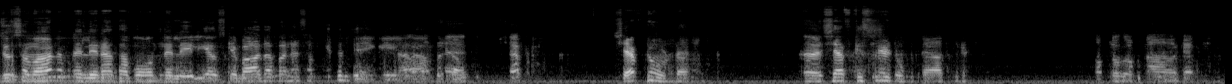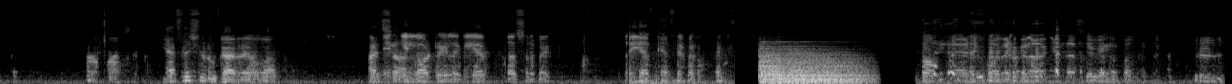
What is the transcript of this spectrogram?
जो सामान हमने लेना था वो हमने ले लिया। उसके बाद अब अनस हम किधर जाएँगे? यार आप बताओ। शेफ शेफ ढूंढना है। शेफ किस लिए ढूंढना है आपने? हम लोग अपना कैफ़े हाँ, माशाल्लाह। कैसे शुरू कर रहे हो आप? अच्छा। लॉटरी लगी है दस रुपए की। तो ये कैसे करोगे तो हमने डिपॉजिट करा के ना सेविंग अकाउंट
